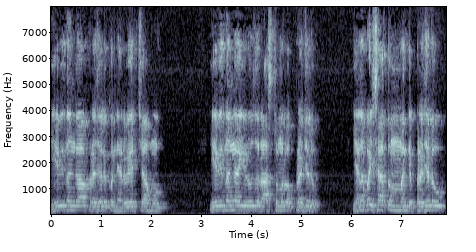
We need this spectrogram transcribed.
ఏ విధంగా ప్రజలకు నెరవేర్చాము? ఏ విధంగా ఈరోజు రాష్ట్రంలో ప్రజలు ఎనభై శాతం మంది ప్రజలు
